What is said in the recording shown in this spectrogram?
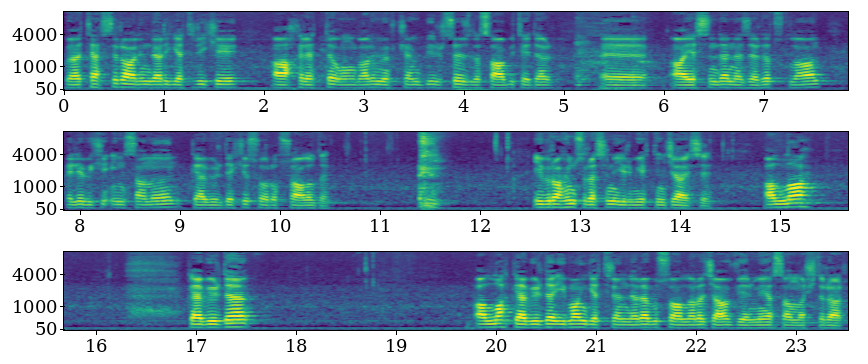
və təfsir alimləri gətirir ki, axirətdə onları möhkəm bir sözlə sabit edər e, ayəsində nəzərdə tutulan elə bir ki, insanın qəbirdəki soruq-sualıdır. İbrahim surəsinin 27-ci ayəsi. Allah qəbirdə Allah qəbirdə iman gətirənlərə bu suallara cavab verməyi asanlaşdırar.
